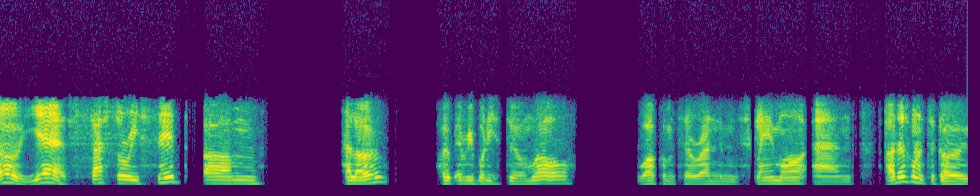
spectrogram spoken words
Hello, yes, Sasori Sid. Um, hello. Hope everybody's doing well. Welcome to Random Disclaimer. And I just wanted to go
